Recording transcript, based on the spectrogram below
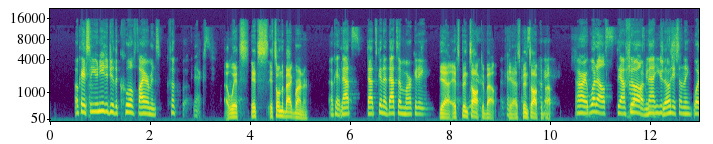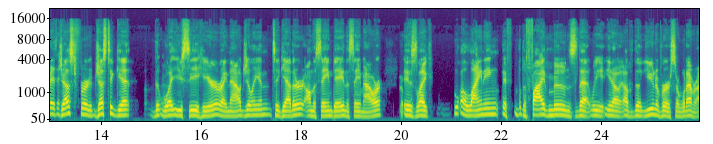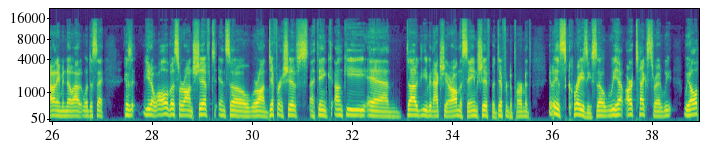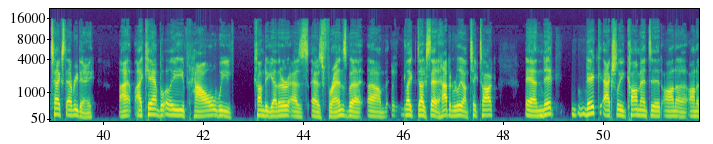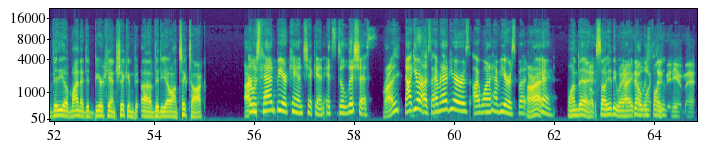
Okay, so you need to do the Cool Fireman's Cookbook next. Uh, It's it's it's on the back burner. Okay, that's that's gonna that's a marketing. Yeah, it's been talked about. Okay, Yeah, it's been excellent. talked Okay. about. All right, what else? Yeah, who Ju- I mean, Matt, you gonna say just- something? What is it? just for just to get the, what you see here right now, Jillian, together on the same day in the same hour is like aligning if the five moons that we you know of the universe or whatever. I don't even know how what to say because you know all of us are on shift and so we're on different shifts. I think Unky and Doug even actually are on the same shift but different departments. It- It's crazy. So we have our text thread. We we all text every day. I I can't believe how we've come together as as friends. But um, like Doug said, it happened really on TikTok. And Nick Nick actually commented on a on a video of mine. I did beer can chicken uh, video on TikTok. I was had beer can chicken. It's delicious. right Not yours. I haven't had yours. I want to have yours, but All right. okay. one day. Oh, so anyway, I, I still watch that responded. video, Matt.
